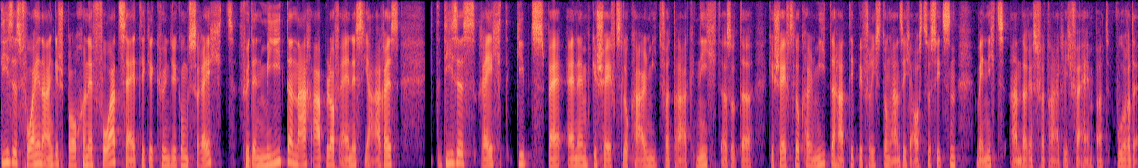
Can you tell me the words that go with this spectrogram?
dieses vorhin angesprochene vorzeitige Kündigungsrecht für den Mieter nach Ablauf eines Jahres dieses Recht gibt es bei einem Geschäftslokalmietvertrag nicht. Also der Geschäftslokalmieter hat die Befristung an sich auszusitzen, wenn nichts anderes vertraglich vereinbart wurde.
